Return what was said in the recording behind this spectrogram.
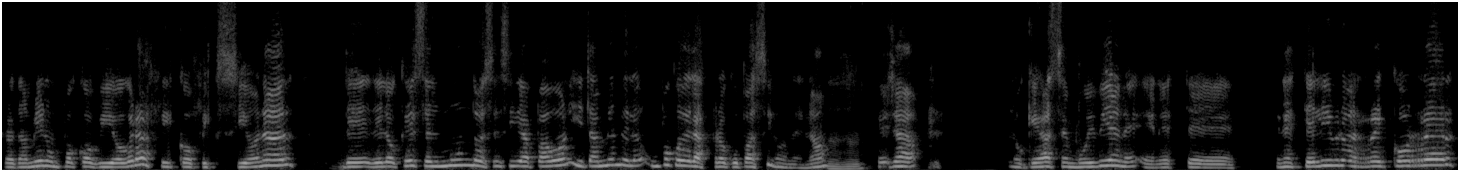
pero también un poco biográfico, ficcional, de, lo que es el mundo de Cecilia Pavón y también de un poco de las preocupaciones, ¿no? Ella lo que hace muy bien en este, en este libro es recorrer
